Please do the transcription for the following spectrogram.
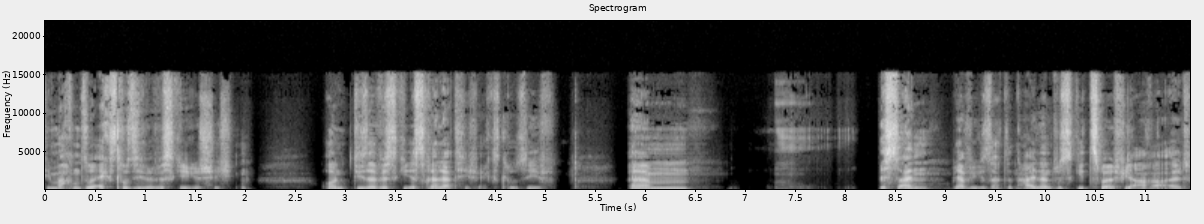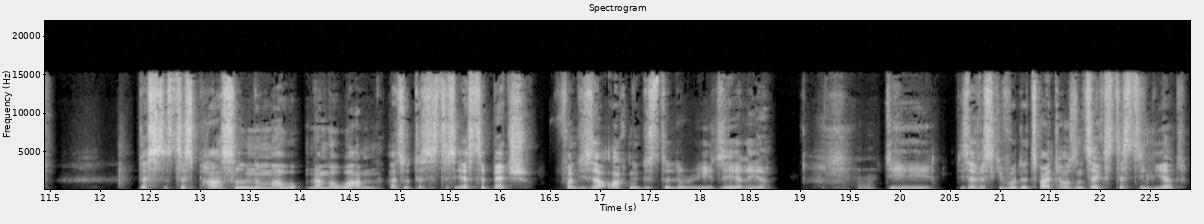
Die machen so exklusive Whisky-Geschichten. Und dieser Whisky ist relativ exklusiv. Ähm, ist ein, ja, wie gesagt, ein Highland Whisky, zwölf Jahre alt. Das ist das Parcel Nummer Number One. Also das ist das erste Batch von dieser Orkney Distillery Serie. Mhm. Die, dieser Whisky wurde 2006 destilliert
